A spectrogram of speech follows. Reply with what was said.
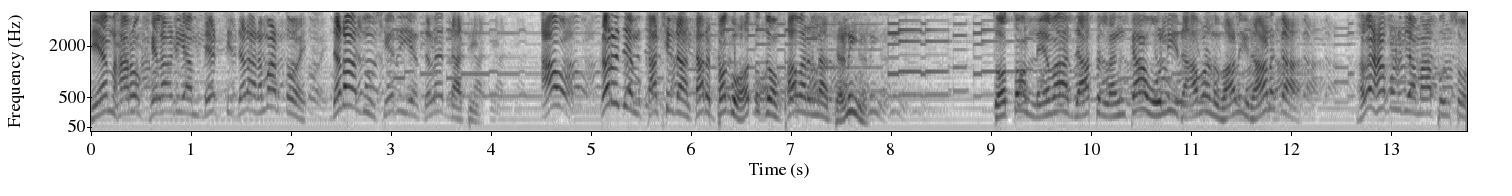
જેમ હારો ખેલાડી આમ બેટથી દડા રમાડતો હોય, દડાજુ શેરીએ દળે દાઢી. આવો, કર જેમ કાછીડા, તારે પગો હતો જો પાવરના ધણી. તો તો લેવા જાત લંકા ઓલી રાવણ વાળી રાણકા. હવે હા પણ આ મહાપુરુષો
